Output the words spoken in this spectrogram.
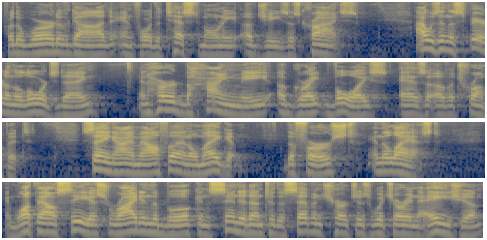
for the word of God and for the testimony of Jesus Christ. I was in the Spirit on the Lord's day and heard behind me a great voice as of a trumpet, saying, I am Alpha and Omega, the first and the last. And what thou seest, write in the book and send it unto the seven churches which are in Asia,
